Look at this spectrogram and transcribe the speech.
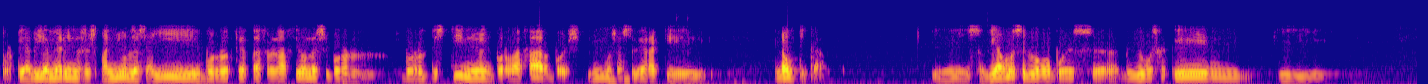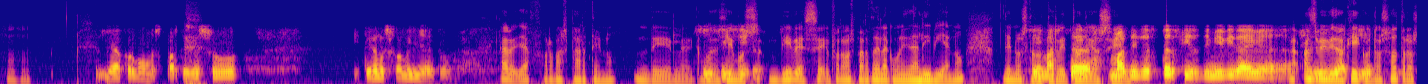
porque había marinos españoles allí por ciertas relaciones y por el, por el destino y por bazar, pues vinimos a estudiar aquí náutica. Y estudiamos y luego pues eh, vivimos aquí y, y ya formamos parte de eso y tenemos familia y todo. Claro, ya formas parte, ¿no? De, como decimos, vives, eh, formas parte de la comunidad libia, ¿no? De nuestro territorio. Más de dos tercios de mi vida Has vivido aquí, con nosotros.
